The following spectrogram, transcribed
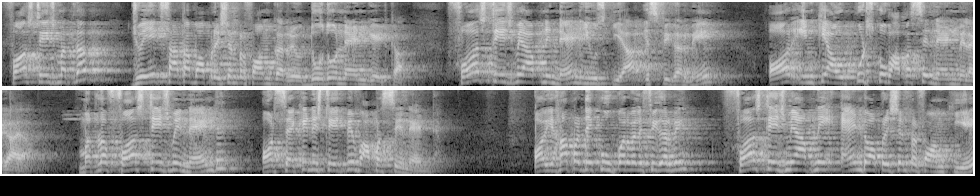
फ़र्स्ट स्टेज मतलब जो एक साथ आप ऑपरेशन परफॉर्म कर रहे हो, दो दो नैंड गेट का। फ़र्स्ट स्टेज में आपने नैंड यूज़ किया इस फिगर में और इनके आउटपुट्स को वापस से नैंड में लगाया। मतलब फ़र्स्ट स्टेज में नैंड और सेकेंड स्टेज में वापस से नैंड और यहाँ पर देखो ऊपर वाले फिगर में फ़र्स्ट स्टेज में आपने एंड ऑपरेशन परफॉर्म किए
